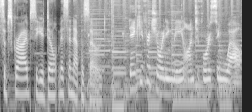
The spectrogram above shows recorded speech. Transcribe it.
Subscribe so you don't miss an episode. Thank you for joining me on Divorcing Well.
